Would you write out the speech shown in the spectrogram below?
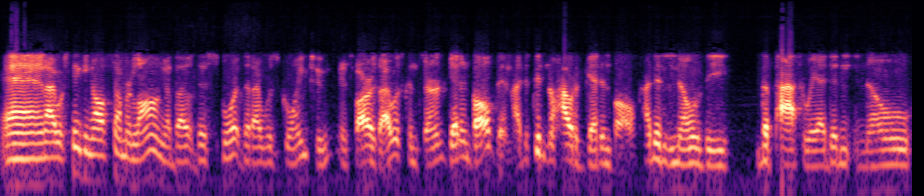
And I was thinking all summer long about this sport that I was going to, as far as I was concerned, get involved in. I just didn't know how to get involved. I didn't know the the pathway. I didn't know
